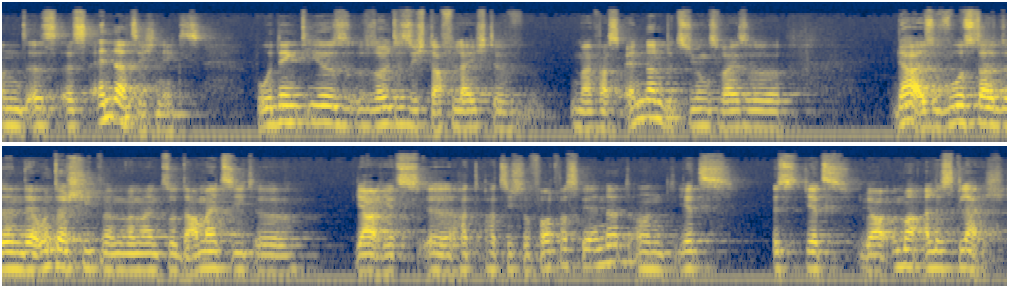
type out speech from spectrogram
und es, es ändert sich nichts. Wo denkt ihr, sollte sich da vielleicht äh, mal was ändern, beziehungsweise, ja, also wo ist da denn der Unterschied, wenn, wenn man so damals sieht, ja, jetzt hat, hat sich sofort was geändert und jetzt ist jetzt ja immer alles gleich.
